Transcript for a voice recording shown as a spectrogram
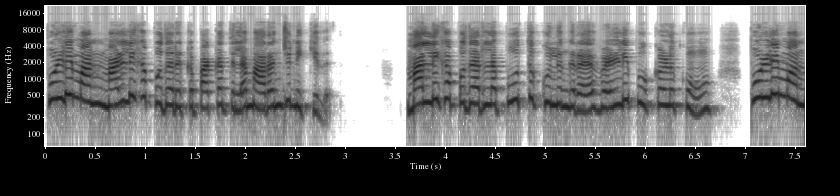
புள்ளிமான் மல்லிகை புதருக்கு பக்கத்துல மறைஞ்சு நிக்குது. மல்லிகை புதர்ல பூத்து குலுங்குற வெள்ளி பூக்களுக்கும் புள்ளிமான்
